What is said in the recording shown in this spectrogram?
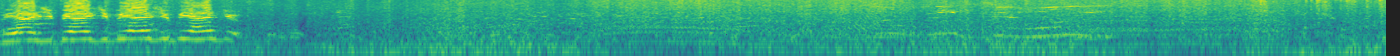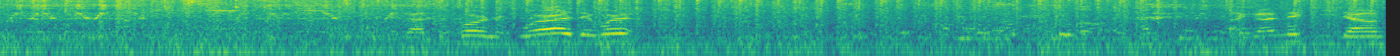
Behind you, behind you, behind you, behind you. I got the corner. Where are they? Where? I got Nikki down.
